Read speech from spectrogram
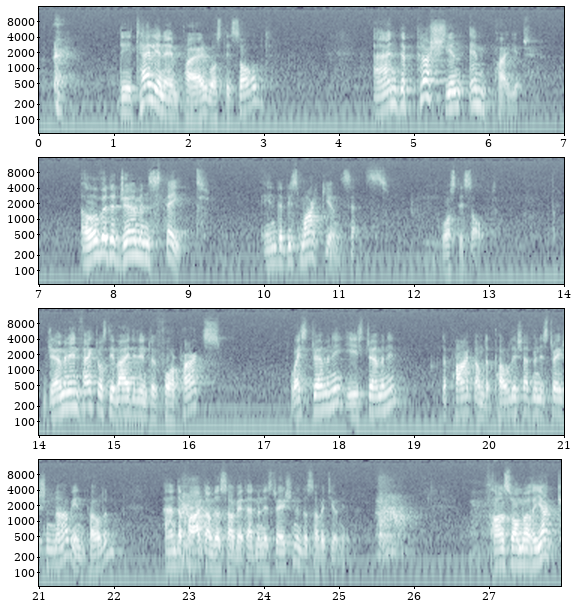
the Italian Empire was dissolved, and the Prussian Empire over the German state in the Bismarckian sense was dissolved. Germany, in fact, was divided into four parts West Germany, East Germany, the part on the Polish administration now in Poland, and the part on the Soviet administration in the Soviet Union. Francois Mauriac,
